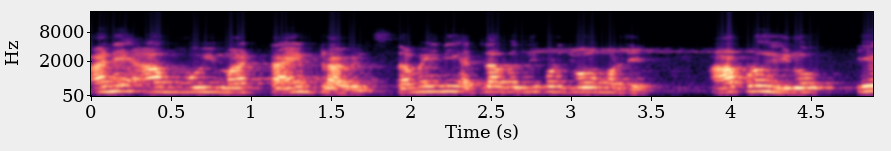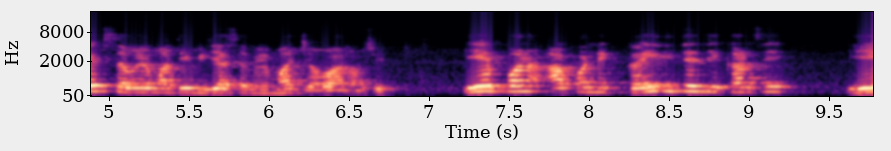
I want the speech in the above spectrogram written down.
અને આ મૂવીમાં ટાઈમ ટ્રાવેલ સમયની અદલા બદલી પણ જોવા મળશે. આપણો હીરો એક સમયમાંથી બીજા સમયમાં જવાનો છે. એ પણ આપણને કઈ રીતે દેખાડશે? એ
